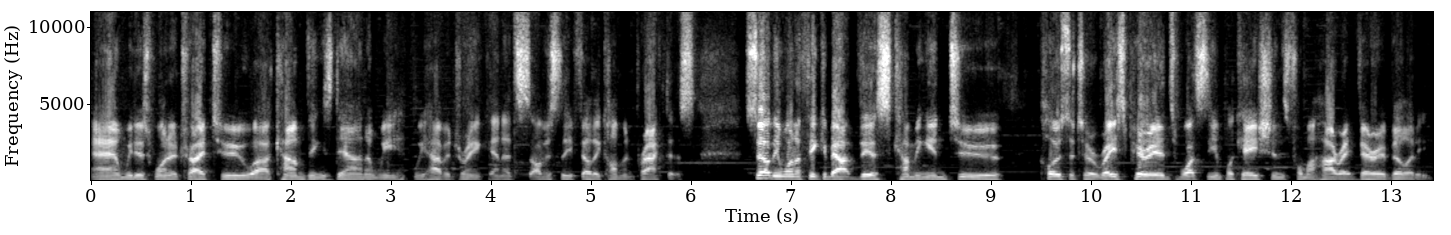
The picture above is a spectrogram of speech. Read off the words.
and we just want to try to uh, calm things down, and we we have a drink, and it's obviously fairly common practice. Certainly, want to think about this coming into closer to race periods, what's the implications for my heart rate variability?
